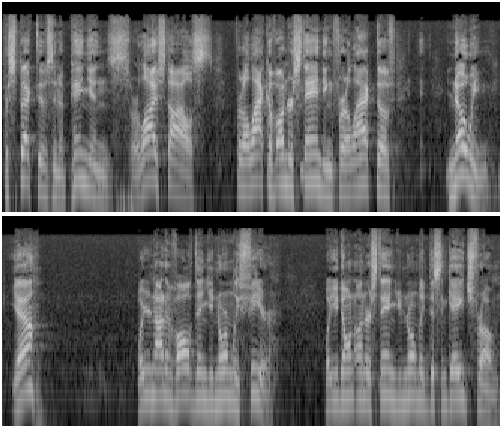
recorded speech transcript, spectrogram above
perspectives and opinions or lifestyles for a lack of understanding, for a lack of knowing. Yeah? What you're not involved in, you normally fear. What you don't understand, you normally disengage from.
